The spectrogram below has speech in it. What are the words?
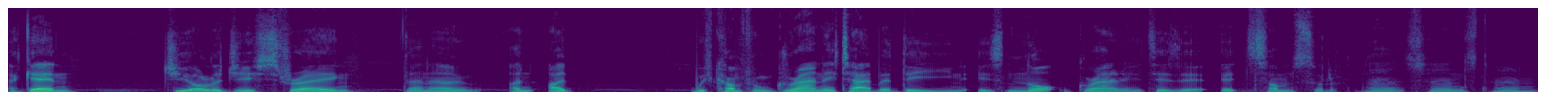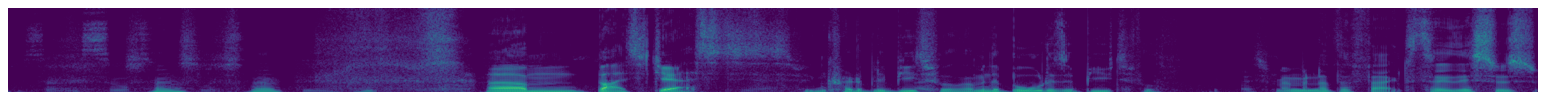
Again, geology straying, don't know. And I, we've come from granite Aberdeen. It's not granite, is it? It's some sort of sandstone. Um, but it's just incredibly beautiful. I mean, the borders are beautiful. Let's remember another fact. So this was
